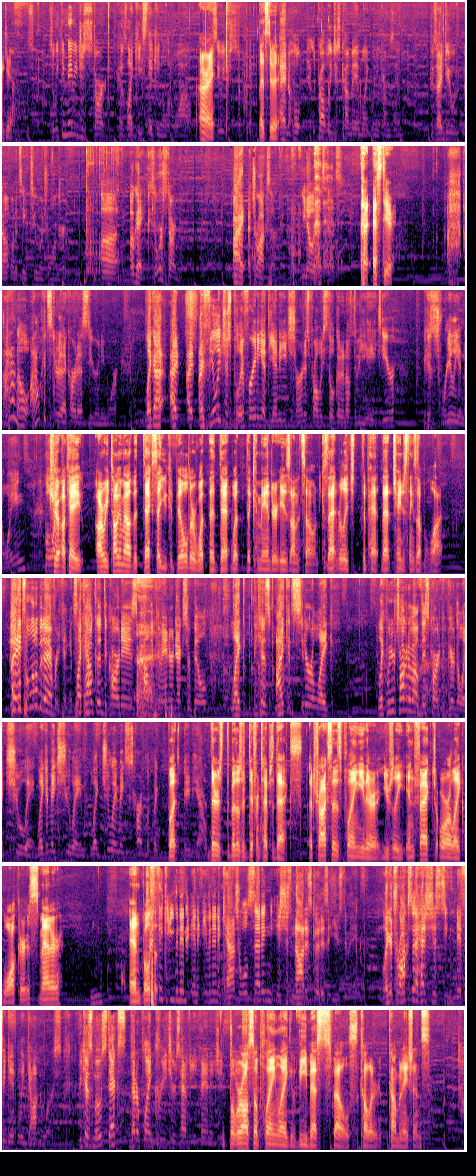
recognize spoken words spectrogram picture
Thank you. So we can maybe just start because like he's taking a little while. All right, Say we just start. let's do it. And he'll, he'll probably just come in like when he comes in, because I do not want to take too much longer. Uh, okay, so we're starting. All right, Atraxa. We know what this does. S tier. Ah, I don't know. I don't consider that card S tier anymore. Like I, I, I, I feel like just proliferating at the end of each turn is probably still good enough to be A tier, because it's really annoying. But Sure. like, Okay. Are we talking about the decks that you could build, or what the de- what the commander is on its own? Because that really ch- depend. That changes things up a lot. Uh, It's a little bit of everything. It's like how good the card is, how the commander decks are built. Like because I consider like like when you're talking about this card compared to like Chulane, like it makes Chulane like Chulane makes this card look like But baby. There's, but those are different types of decks. Atraxa is playing either usually infect or like walkers matter, and Which both. I think even in, in even in a casual setting is just not as good as it used to be. Like Atraxa has just significantly gotten worse. Because most decks that are playing creatures have the advantage. in But we're also playing like the best spells color combinations.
